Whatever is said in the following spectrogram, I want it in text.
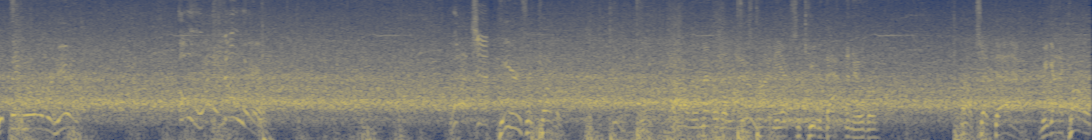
Good thing we're over here. Oh, out of nowhere. Watch it. Here's a cover. I don't remember the last time he executed that maneuver. Well, check that out. We got a cover.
